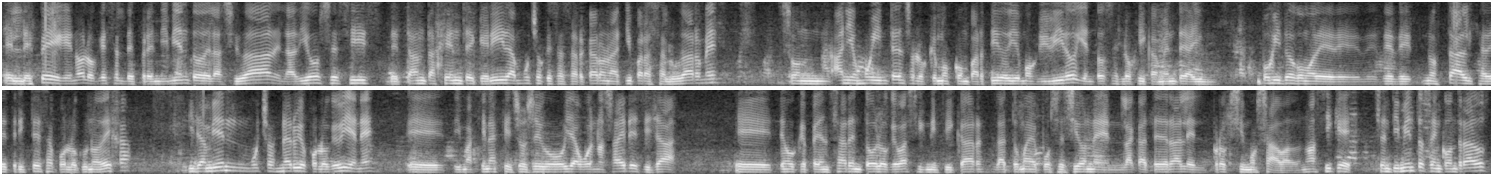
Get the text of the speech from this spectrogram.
el despegue, ¿no? Lo que es el desprendimiento de la ciudad, de la diócesis, de tanta gente querida, muchos que se acercaron aquí para saludarme. Son años muy intensos los que hemos compartido y hemos vivido y entonces lógicamente hay un, poquito como de, nostalgia, de tristeza por lo que uno deja y también muchos nervios por lo que viene. Eh, te imaginas que yo llego hoy a Buenos Aires y ya eh, tengo que pensar en todo lo que va a significar la toma de posesión en la catedral el próximo sábado, ¿no? Así que sentimientos encontrados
